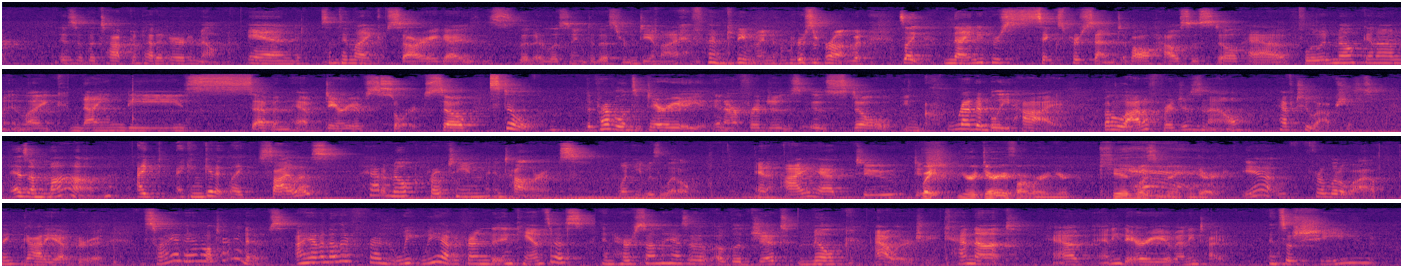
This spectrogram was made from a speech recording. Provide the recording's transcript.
is the top competitor to milk. And something like, sorry guys that are listening to this from DMI if I'm getting my numbers wrong, but it's like 96% of all houses still have fluid milk in them, and like 97 have dairy of sorts. So still, the prevalence of dairy in our fridges is still incredibly high. But a lot of fridges now have two options as a mom, I, I can get it. Like Silas had a milk protein intolerance when he was little, and I had to dish. Wait, you're a dairy farmer and your kid wasn't drinking dairy. Yeah, for a little while. Thank God he outgrew it. So I had to have alternatives. I have another friend. We, we have a friend in Kansas, and her son has a, a legit milk allergy. Cannot have any dairy of any type. And so she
